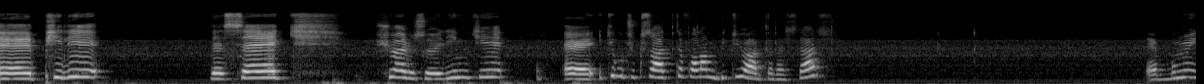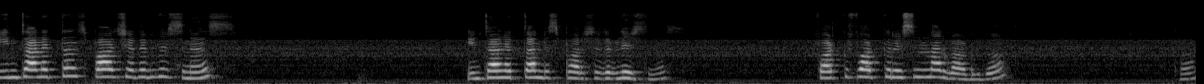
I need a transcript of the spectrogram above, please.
E, pili desek şöyle söyleyeyim ki e, iki buçuk saatte falan bitiyor arkadaşlar. E, bunu internetten sipariş edebilirsiniz. İnternetten de sipariş edebilirsiniz. Farklı farklı resimler var burada. Tamam.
